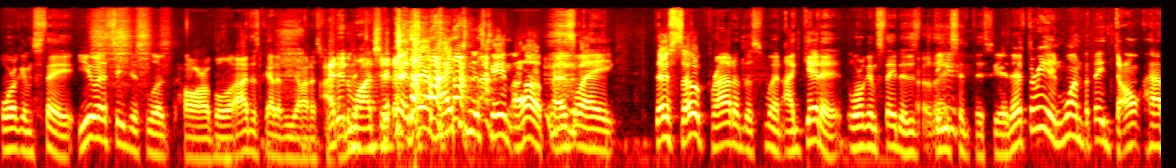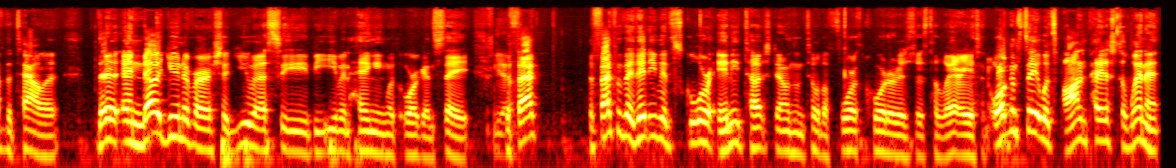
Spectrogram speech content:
Oregon State. USC just looked horrible. I just got to be honest. With I didn't watch it. They're, they're hyping this game up as like they're so proud of this win. I get it. Oregon State is Are they? decent this year. They're three and one, but they don't have the talent. They're, in no universe should USC be even hanging with Oregon State. Yeah. The fact the fact that they didn't even score any touchdowns until the fourth quarter is just hilarious. And Oregon State was on pace to win it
